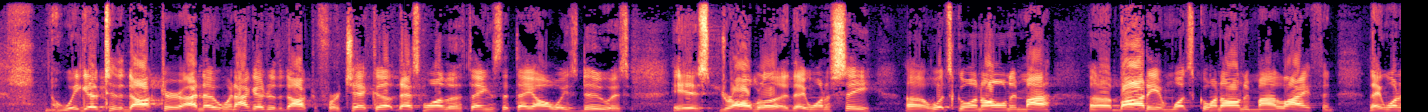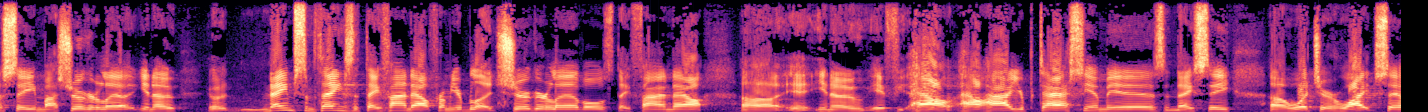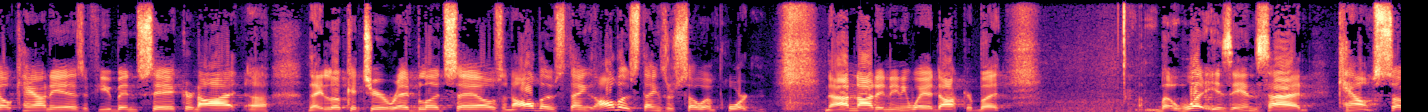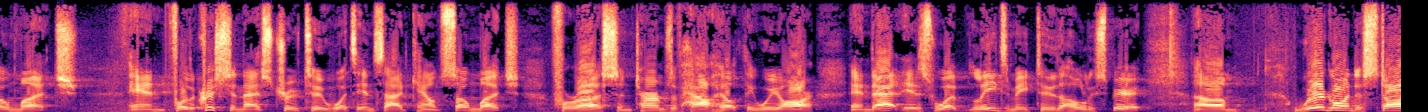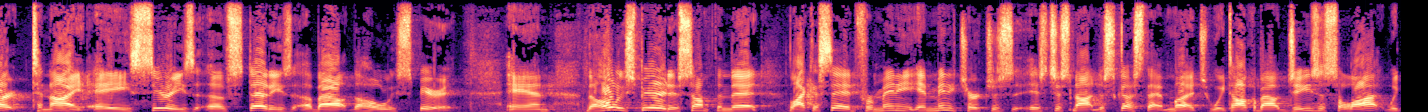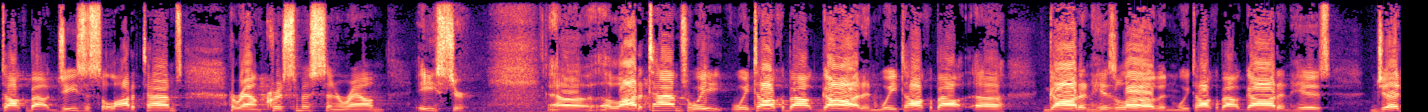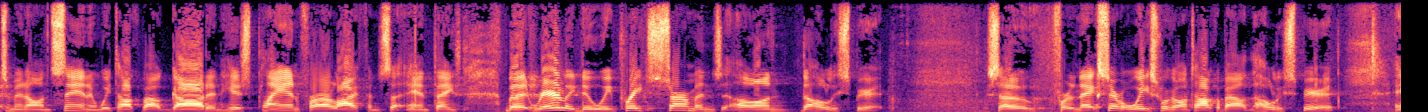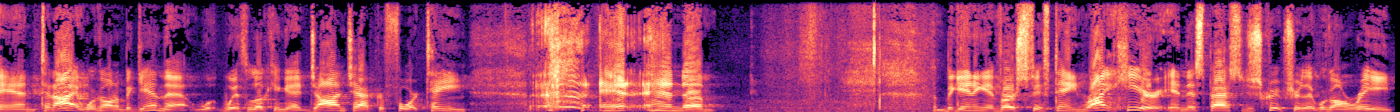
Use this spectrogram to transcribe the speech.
We go to the doctor. I know when I go to the doctor for a checkup, that's one of the things that they always do is is draw blood. They want to see uh, what's going on in my uh, body and what's going on in my life, and they want to see my sugar level. You know, uh, name some things that they find out from your blood: sugar levels. They find out, uh, it, you know, if how how high your potassium is, and they see uh, what your white cell count is, if you've been sick or not. Uh, they look at your red blood cells and all those things. All those things are so important. Now, I'm not in any way a doctor, but but what is inside counts so much. And for the Christian, that's true too. What's inside counts so much for us in terms of how healthy we are. And that is what leads me to the Holy Spirit. Um, we're going to start tonight a series of studies about the Holy Spirit. And the Holy Spirit is something that, like I said, for many in many churches, is just not discussed that much. We talk about Jesus a lot. We talk about Jesus a lot of times around Christmas and around Easter. Uh, a lot of times we, we talk about God and we talk about uh, God and His love and we talk about God and His judgment on sin and we talk about God and His plan for our life and, and things. But rarely do we preach sermons on the Holy Spirit. So, for the next several weeks, we're going to talk about the Holy Spirit. And tonight, we're going to begin that with looking at John chapter 14 and, and um, beginning at verse 15. Right here in this passage of Scripture that we're going to read,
